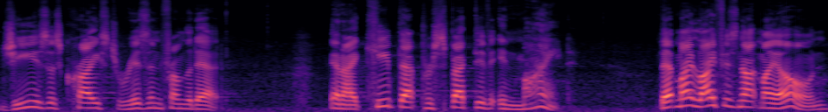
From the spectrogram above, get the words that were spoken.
Jesus Christ risen from the dead. And I keep that perspective in mind that my life is not my own,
